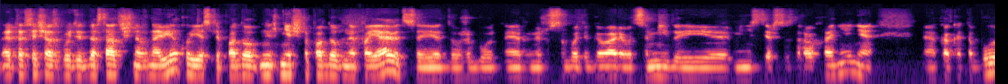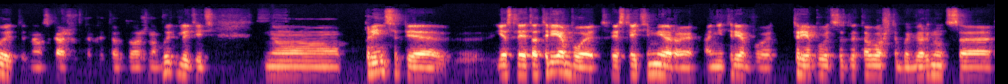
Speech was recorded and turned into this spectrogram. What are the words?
это сейчас будет достаточно в новинку, если подоб... нечто подобное появится, и это уже будет, наверное, между собой договариваться МИДа и Министерство здравоохранения. э, как это будет, и нам скажут, как это должно выглядеть. Но, в принципе, если это требует, если эти меры, они требуют, требуются для того, чтобы вернуться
